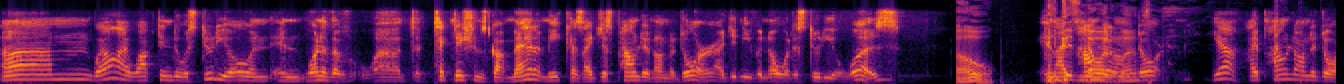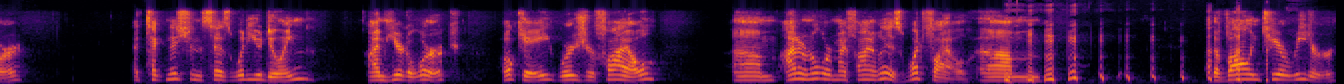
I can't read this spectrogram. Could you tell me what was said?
Um, well, I walked into a studio and, and one of the, uh, the technicians got mad at me because I just pounded on the door. I didn't even know what a studio was. Oh, And I didn't know what pounded it on the door. Yeah, I pound on the door. A technician says, What are you doing? I'm here to work. Okay, where's your file? Um, I don't know where my file is. What file? Um, the volunteer reader.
